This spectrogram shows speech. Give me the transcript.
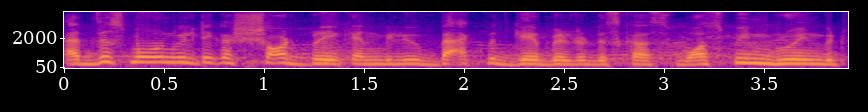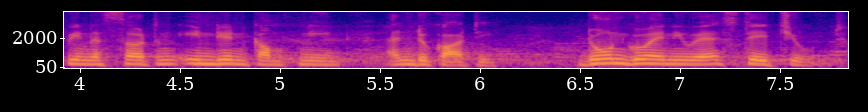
At this moment, we'll take a short break and we'll be back with Gabriel to discuss what's been brewing between a certain Indian company and Ducati. Don't go anywhere, stay tuned.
